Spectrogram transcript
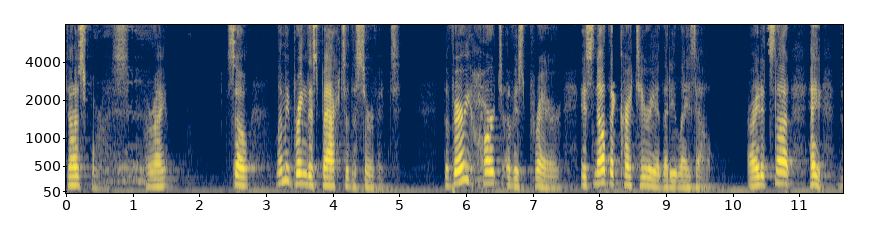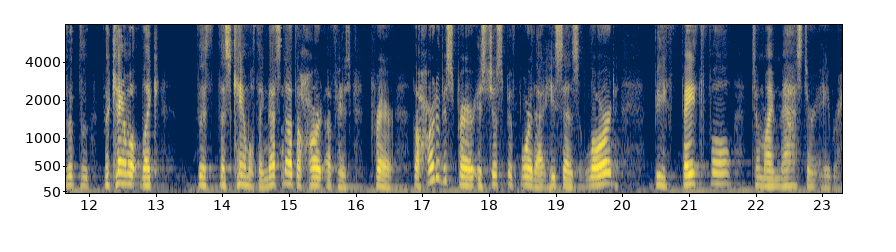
does for us, all right? So let me bring this back to the servant. The very heart of his prayer is not the criteria that he lays out, all right? It's not, hey, the, the, the camel, like this, this camel thing. That's not the heart of his prayer. The heart of his prayer is just before that. He says, Lord, be faithful to my master Abraham.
